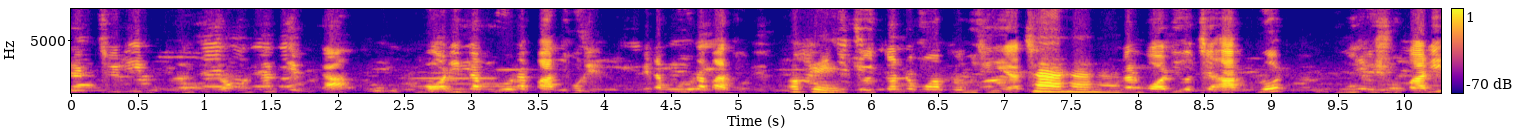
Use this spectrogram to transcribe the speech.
অ্যাকচুয়ালি জগন্নাথ দেবটা বডিটা পুরোটা পাথরের এটা পুরোটা পাথরের। ওকে চৈতন্য মহাপ্রভু যিনি আছেন হ্যাঁ হ্যাঁ হ্যাঁ। ওনার বডি হচ্ছে আখরোট মুখে সুপারি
